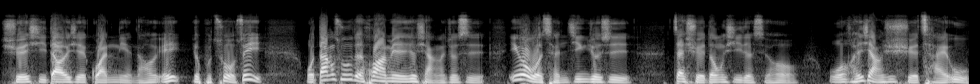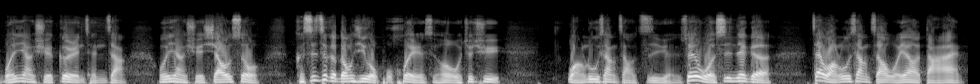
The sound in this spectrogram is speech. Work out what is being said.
学习到一些观念，然后诶又不错。所以我当初的画面就想的就是，因为我曾经就是在学东西的时候，我很想去学财务，我很想学个人成长，我很想学销售。可是这个东西我不会的时候，我就去网络上找资源。所以我是那个在网络上找我要的答案。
